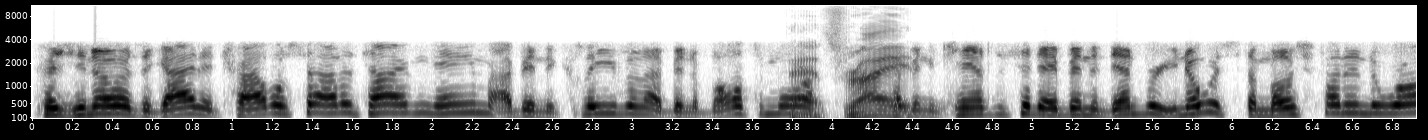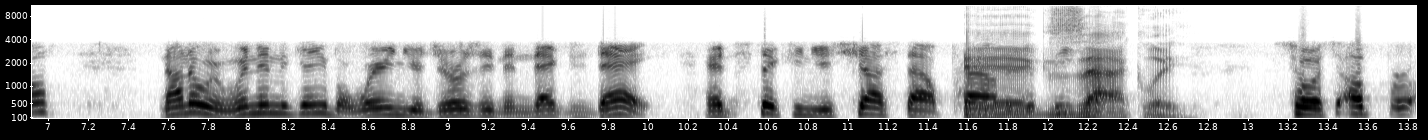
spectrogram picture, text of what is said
Because you know, as a guy that travels to out of town game, I've been to Cleveland, I've been to Baltimore, That's right. I've been to Kansas City, I've been to Denver. You know what's the most fun in the world? Not only winning the game, but wearing your jersey the next day and sticking your chest out proud. of the peacock. Exactly. So it's up for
